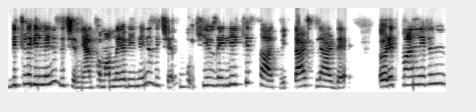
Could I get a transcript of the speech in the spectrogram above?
bitirebilmeniz için yani tamamlayabilmeniz için bu 252 saatlik derslerde öğretmenlerin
